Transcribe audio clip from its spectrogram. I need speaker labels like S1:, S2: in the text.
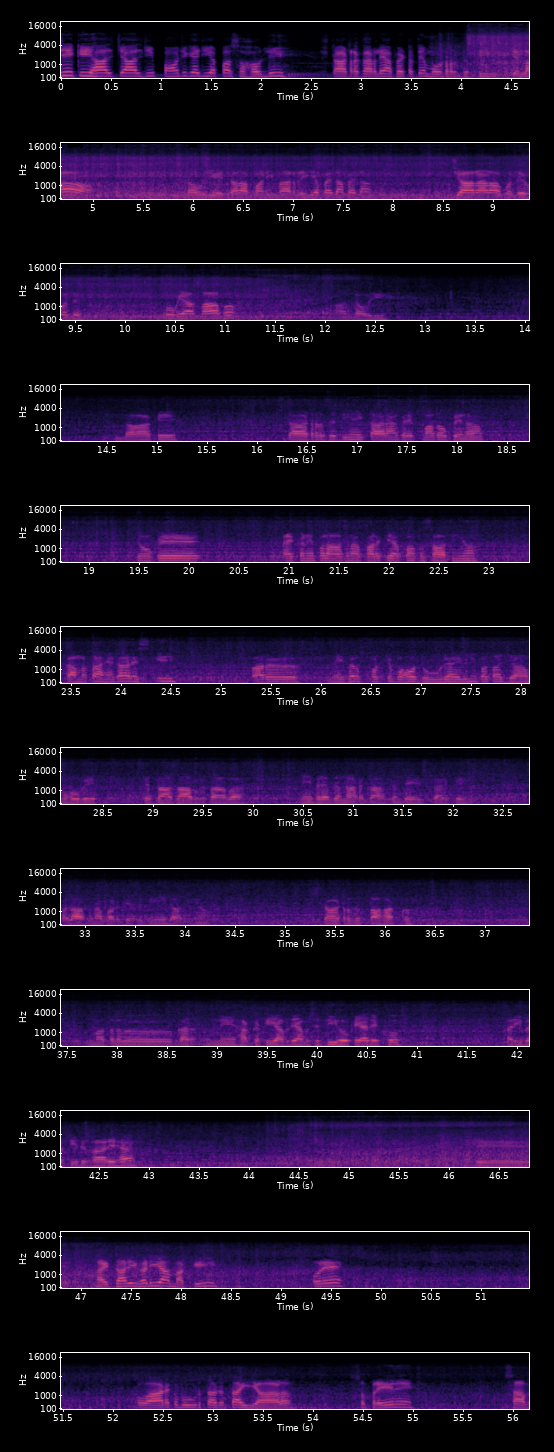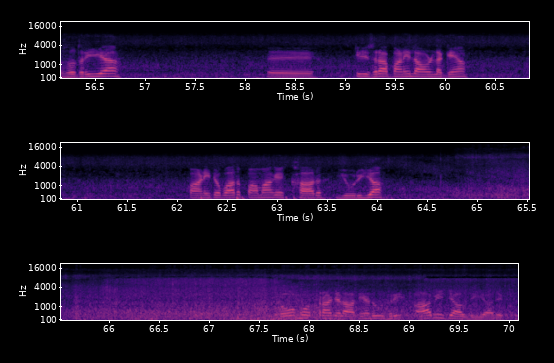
S1: ਜੀ, ਕੀ ਹਾਲ ਚਾਲ ਜੀ? ਪਹੁੰਚ ਗਏ ਜੀ ਆਪਾਂ ਸਹੌਲੀ। ਸਟਾਰਟਰ ਕਰ ਲਿਆ ਫਿੱਟ ਤੇ, ਮੋਟਰ ਦਿੱਤੀ, ਚਲਾ। ਲਓ ਜੀ ਇਦਾਂ ਦਾ ਪਾਣੀ ਮਾਰ ਰਹੀ ਆ ਪਹਿਲਾਂ ਪਹਿਲਾਂ। ਚਾਰ ਵਾਲਾ ਬੱਲੇ ਬੱਲੇ। ਹੋ ਗਿਆ ਸਾਫ਼। ਆ ਲਓ ਜੀ। ਲਾ ਕੇ ਸਟਾਰਟਰ ਸਿੱਧੀਆਂ ਹੀ ਤਾਰਾਂ ਗ੍ਰਿਪਾਂ ਤੋਂ ਬਿਨਾ। ਕਿਉਂਕਿ ਐਕਣੇ ਪਲਾਸ ਨਾਲ ਫੜ ਕੇ ਆਪਾਂ ਫਸਾਤੀਆਂ। ਕੰਮ ਤਾਂ ਹੈਗਾ ਰਿਸਕੀ ਪਰ ਨਹੀਂ ਫਿਰ ਸੁੱਚ ਬਹੁਤ ਦੂਰ ਹੈ ਇਹ ਵੀ ਨਹੀਂ ਪਤਾ ਜਾਮ ਹੋਵੇ। ਕਿੱਦਾਂ ਹਿਸਾਬ ਕਿਤਾਬ ਆ? ਨਹੀਂ ਫਿਰ ਇਹਦਾ ਨਾਟਕ ਆਖ ਦਿੰਦੇ, ਇਸ ਕਰਕੇ ਪਲਾਸ ਨਾਲ ਫੜ ਕੇ ਸਿੱਧੀਆਂ ਹੀ ਲਾਤੀਆਂ ਸਟਾਰਟਰ ਦਿੱਤਾ ਹੱਕ। ਮਤਲਬ ਕਰ ਨੇ ਹੱਕ ਤੀ ਆਪਦੇ ਆਪ ਸਿੱਧੀ ਹੋ ਕੇ ਆ ਦੇਖੋ। ਹਰੀ ਬੱਤੀ ਦਿਖਾ ਰਿਹਾ। ਤੇ ਐਦਾਂ ਦੀ ਖੜੀ ਆ ਮੱਕੀ। ਉਰੇ ਕੁਆੜ ਕਬੂਰਤਾ ਤਾਂ ਦਿੱਤਾ ਯਾਲ ਸਪਰੇਅ ਨੇ। ਸਾਫ਼ ਸੁਥਰੀ ਆ। ਤੇ ਤੀਸਰਾ ਪਾਣੀ ਲਾਉਣ ਲੱਗਿਆ ਪਾਣੀ ਤੋਂ ਬਾਅਦ ਪਾਵਾਂਗੇ ਖਾਦ, ਯੂਰੀਆ। ਦੋ ਮੋਟਰਾਂ ਚਲਾਤੀਆਂ ਦੂਸਰੀ ਆ ਵੀ ਚੱਲਦੀ ਆ, ਦੇਖੋ।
